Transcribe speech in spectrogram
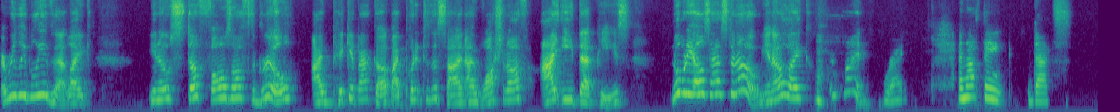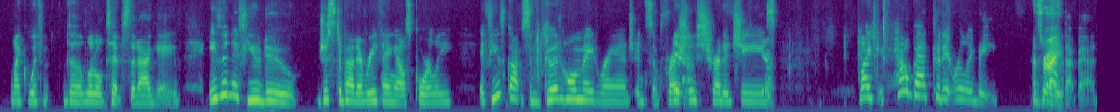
i really believe that like you know stuff falls off the grill. I pick it back up i put it to the side i wash it off i eat that piece. Nobody else has to know you know like fine. Right. And I think that's like with the little tips that I gave, even if you do just about everything else poorly, if you've got some good homemade ranch and some freshly shredded cheese, like how bad could it really be? that's right Not that bad.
